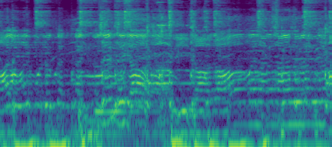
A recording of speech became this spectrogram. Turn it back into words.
ఆలయముడు కంచనయ సీతారామ లక్ష్మణులను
